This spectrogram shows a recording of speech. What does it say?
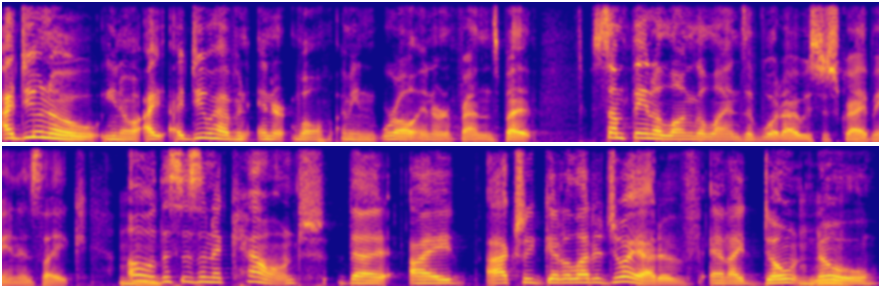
I do know, you know, I, I do have an inner, well, I mean, we're all internet friends, but something along the lines of what I was describing is like, oh, this is an account that I actually get a lot of joy out of, and I don't know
